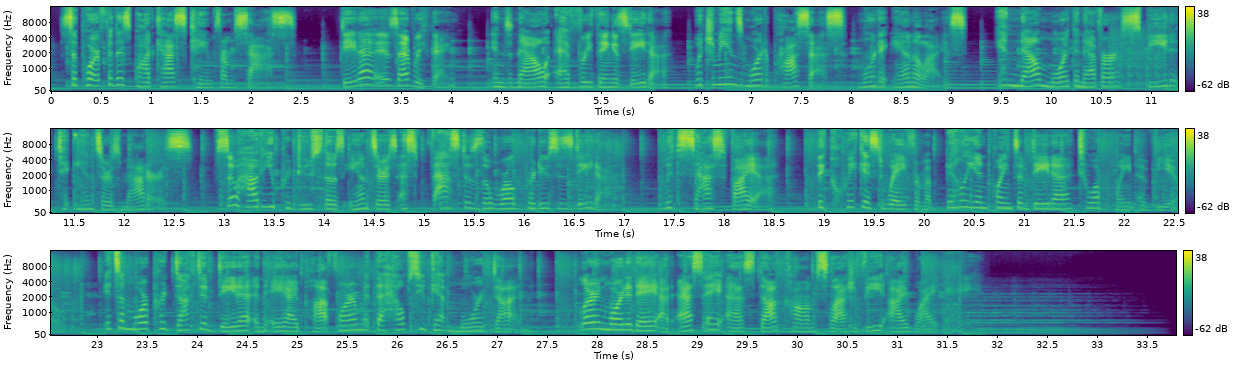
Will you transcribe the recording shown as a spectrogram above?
Support for this podcast came from SAS. Data is everything, and now everything is data, which means more to process, more to analyze. And now more than ever, speed to answers matters. So, how do you produce those answers as fast as the world produces data? With SAS Viya, the quickest way from a billion points of data to a point of view. It's a more productive data and AI platform that helps you get more done. Learn more today at sas.com slash VIYA.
